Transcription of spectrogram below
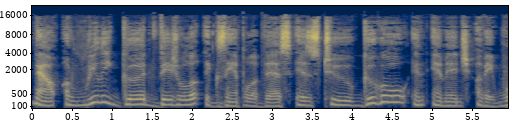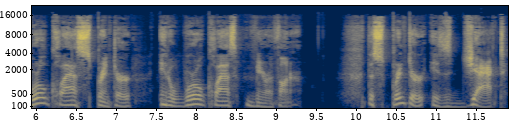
Now, a really good visual example of this is to Google an image of a world-class sprinter and a world-class marathoner. The sprinter is jacked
